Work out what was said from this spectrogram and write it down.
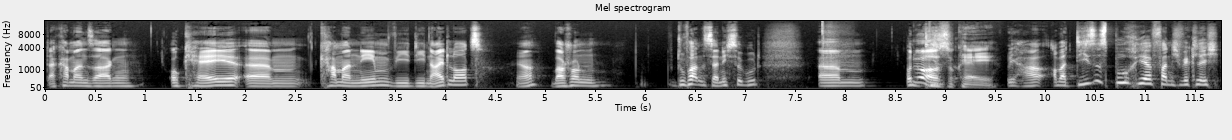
da kann man sagen, okay, ähm, kann man nehmen wie die Night Lords. Ja, war schon. Du fandest es ja nicht so gut. Ähm, und ja, dies, ist okay. Ja, aber dieses Buch hier fand ich wirklich.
